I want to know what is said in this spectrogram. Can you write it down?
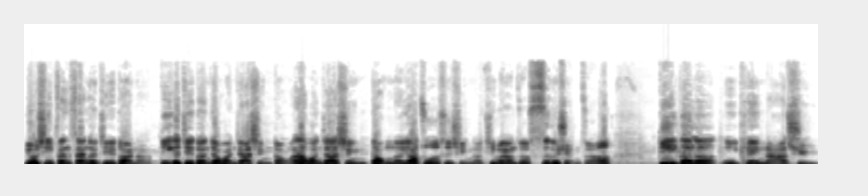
游戏分三个阶段呢。第一个阶段叫玩家行动，那玩家行动呢要做的事情呢基本上只有四个选择。第一个呢，你可以拿取。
